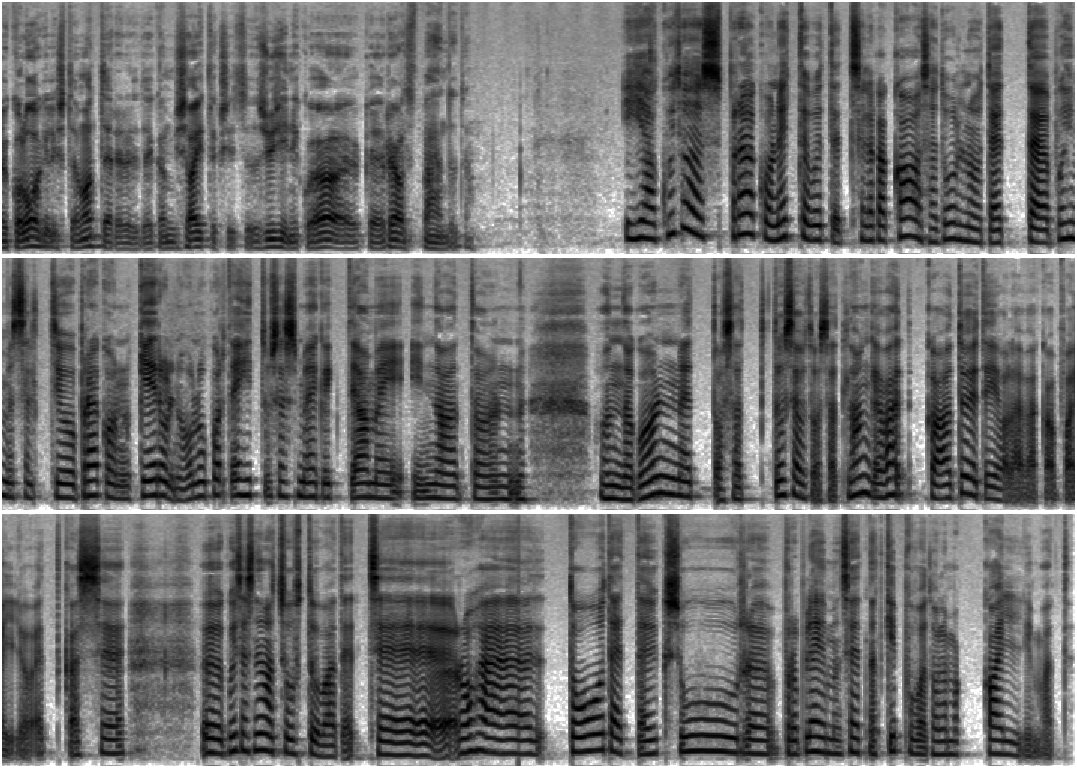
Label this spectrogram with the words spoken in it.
ökoloogiliste materjalidega, mis aitaksid seda süsiniku jalajälge reaalselt vähendada ja kuidas praegu on ettevõtted sellega kaasa tulnud, et äh, põhimõtteliselt ju praegu on keeruline olukord ehituses, me kõik teame, hinnad on, on nagu on, et osad tõusevad, osad langevad, ka tööd ei ole väga palju, et kas see kuidas nemad suhtuvad, et see rohetoodete üks suur probleem on see, et nad kipuvad olema kallimad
